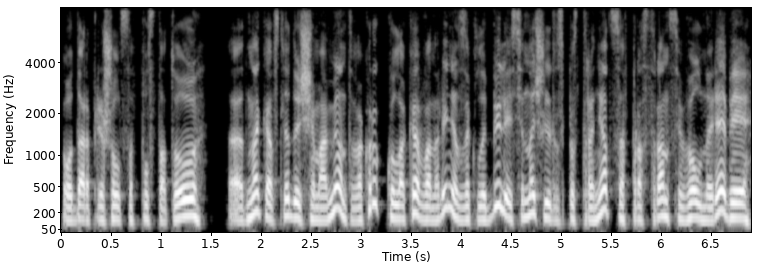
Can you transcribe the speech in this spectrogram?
Удар пришелся в пустоту, однако в следующий момент вокруг кулака Ван Линя заклубились и начали распространяться в пространстве волны ряби.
